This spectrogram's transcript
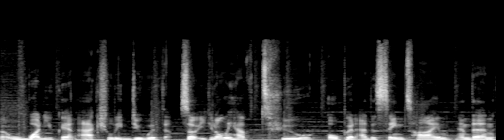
uh, what you can actually do with them. So you can only have two open at the same time and then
